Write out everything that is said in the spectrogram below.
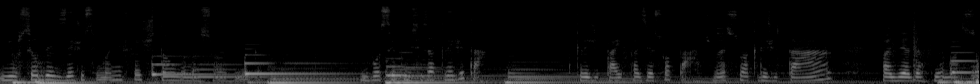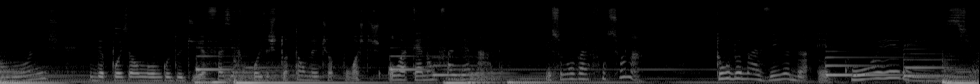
e o seu desejo se manifestando na sua vida. E você precisa acreditar. Acreditar e fazer a sua parte. Não é só acreditar fazer as afirmações e depois ao longo do dia fazer coisas totalmente opostas ou até não fazer nada. Isso não vai funcionar. Tudo na vida é coerência.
